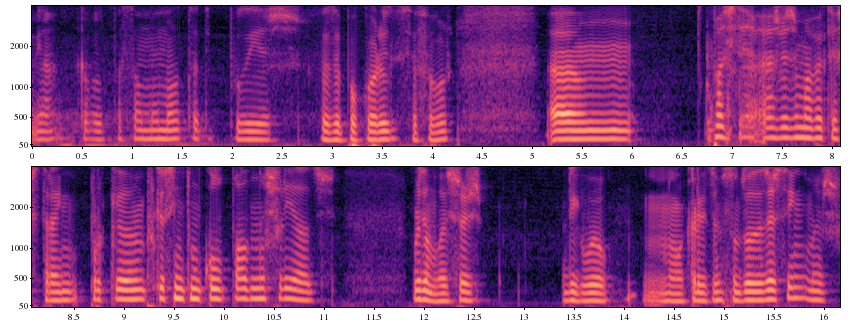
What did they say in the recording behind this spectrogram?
yeah, acabou de passar uma moto, tipo, podias fazer pouco barulho, se a favor. Um, Pá, isto é, às vezes uma beca estranho porque, porque eu sinto-me culpado nos feriados. Por exemplo, as pessoas, digo eu, não acredito que são todas assim, mas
